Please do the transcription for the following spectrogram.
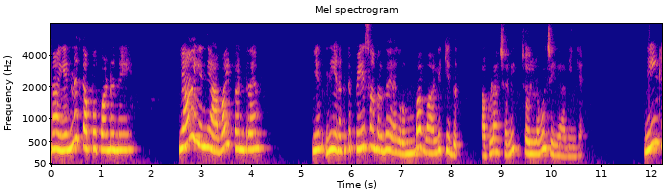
நான் என்ன தப்பு பண்ணுனேன் ஏன் என்னை அவாய்ட் பண்ற? நீ எனக்கிட்ட பேசாம இருந்தா எனக்கு ரொம்ப வலிக்குது. அப்படிலாம் சொல்லி சொல்லவும் செய்யாதீங்க. நீங்க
